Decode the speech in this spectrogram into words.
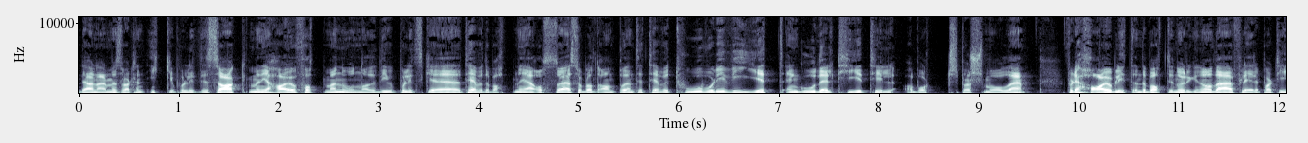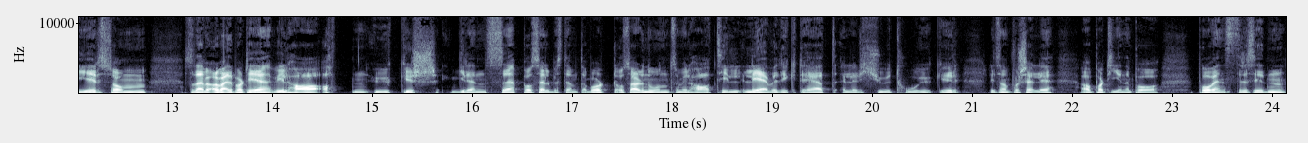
Det har nærmest vært en ikke-politisk sak. Men jeg har jo fått med meg noen av de politiske TV-debattene, jeg også. Jeg så bl.a. på den til TV 2, hvor de viet en god del tid til abortspørsmålet. For det har jo blitt en debatt i Norge nå. Det er flere partier som Så det er Arbeiderpartiet vil ha 18-ukersgrense på selvbestemt abort. Og så er det noen som vil ha til levedyktighet eller 22 uker. Litt sånn forskjellig av partiene på, på venstresiden.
